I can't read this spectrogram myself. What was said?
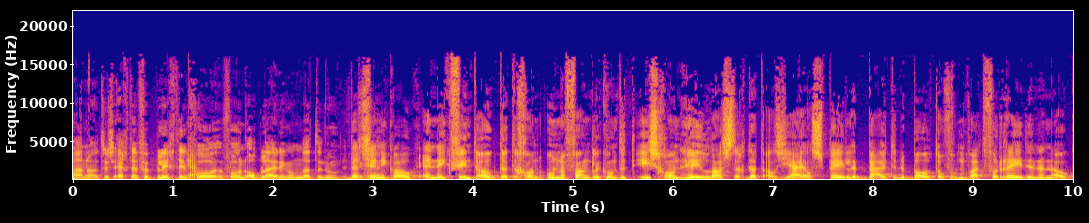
Marciano. Het is echt een verplichting Ja. voor, voor een opleiding om dat te doen. Dat vind ik ook. En ik vind ook dat er gewoon onafhankelijk. Want het is gewoon heel lastig dat als jij als speler buiten de boot. of om wat voor reden dan ook.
